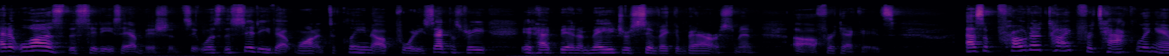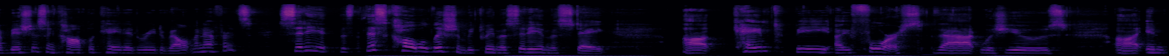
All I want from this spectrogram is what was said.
And it was the city's ambitions. It was the city that wanted to clean up 42nd Street. It had been a major civic embarrassment uh, for decades. As a prototype for tackling ambitious and complicated redevelopment efforts, city, this, coalition between the city and the state uh, came to be a force that was used uh, in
